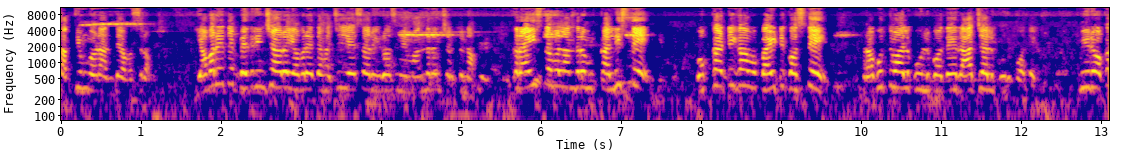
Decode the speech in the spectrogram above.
సత్యం కూడా అంతే అవసరం. ఎవరైతే బెదిరించారో ఎవరైతే హత్య చేశారో ఈరోజు మేము అందరం చెప్తున్నాం. క్రైస్తవులందరం కలిస్తే ఒక్కటిగా బయటకు వస్తే ప్రభుత్వాలు కూలిపోతాయి రాజ్యాలు కూలిపోతాయి. మీరు ఒక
